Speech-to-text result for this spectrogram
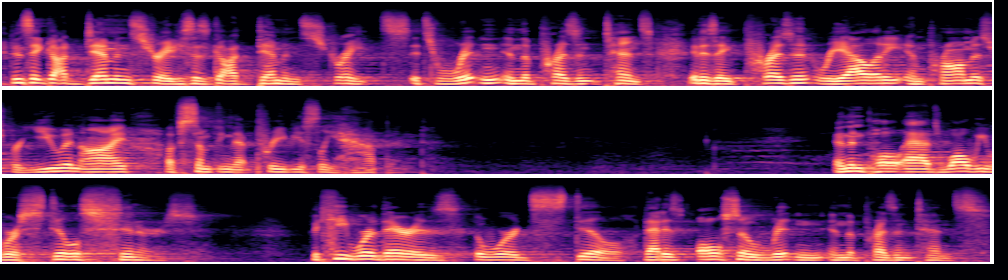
It didn't say God demonstrate, he says God demonstrates. It's written in the present tense. It is a present reality and promise for you and I of something that previously happened. And then Paul adds, while we were still sinners. The key word there is the word still. That is also written in the present tense,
